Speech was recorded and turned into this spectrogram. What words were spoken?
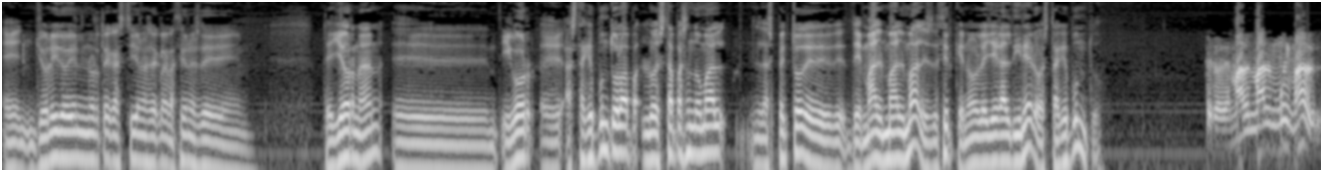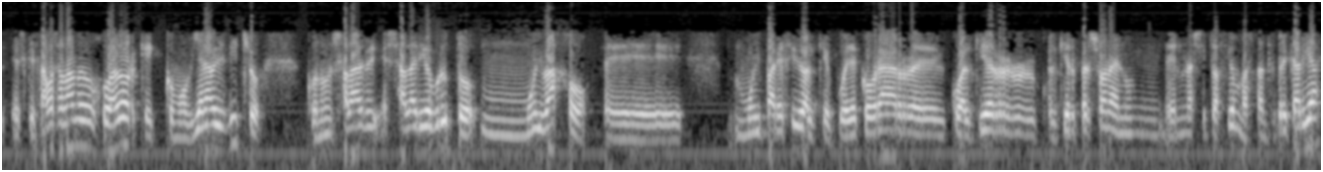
Eh, yo he leído hoy en el Norte de Castillo unas declaraciones de, de Jornan. Eh, Igor, eh, ¿hasta qué punto lo, lo está pasando mal el aspecto de, de- de mal, mal, mal? Es decir, que no le llega el dinero. ¿Hasta qué punto? pero de mal, mal, muy mal. Es que estamos hablando de un jugador que, como bien habéis dicho, con un salario, bruto muy bajo, eh, muy parecido al que puede cobrar eh, cualquier cualquier persona en, un- en una situación bastante precaria,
